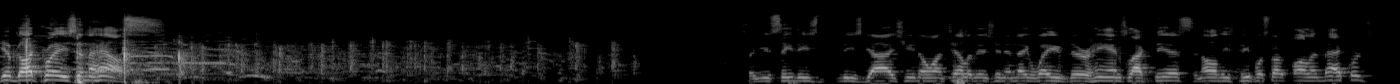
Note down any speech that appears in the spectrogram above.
Give God praise in the house. So you see these, these guys, you know, on television, and they wave their hands like this, and all these people start falling backwards.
